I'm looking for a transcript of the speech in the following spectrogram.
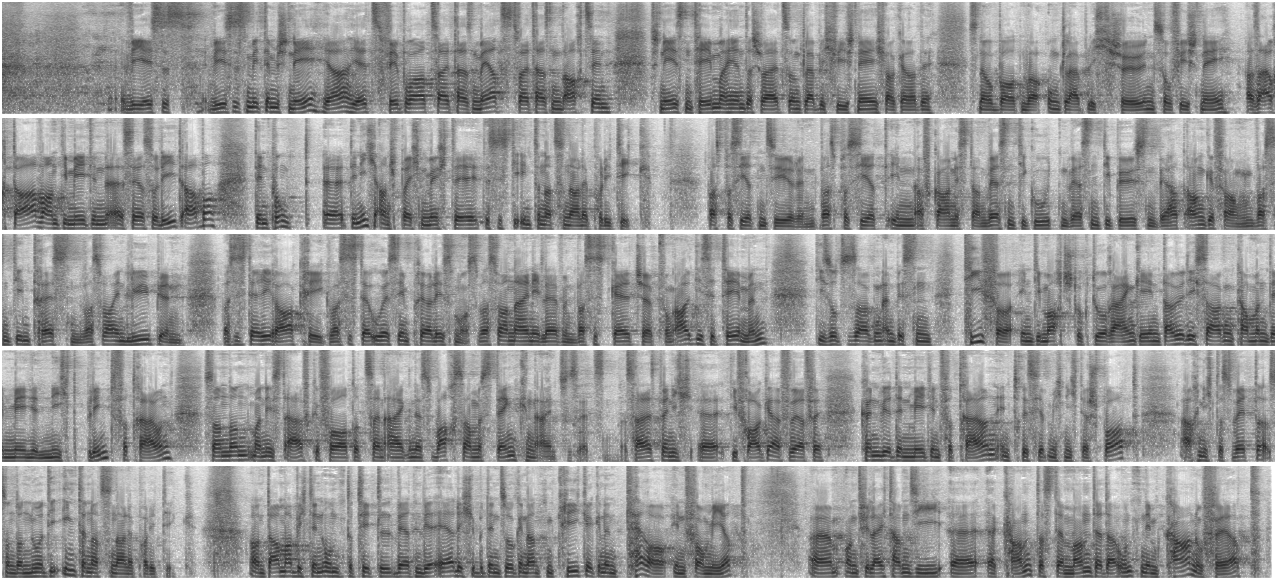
wie ist es, wie ist es mit dem Schnee? Ja, jetzt Februar 2000, März 2018. Schnee ist ein Thema hier in der Schweiz, unglaublich viel Schnee. Ich war gerade Snowboarden, war unglaublich schön, so viel Schnee. Also auch da waren die Medien äh, sehr solid. Aber den Punkt, äh, den ich ansprechen möchte, das ist die internationale Politik. Was passiert in Syrien? Was passiert in Afghanistan? Wer sind die Guten? Wer sind die Bösen? Wer hat angefangen? Was sind die Interessen? Was war in Libyen? Was ist der Irakkrieg? Was ist der US-Imperialismus? Was war 9-11? Was ist Geldschöpfung? All diese Themen, die sozusagen ein bisschen tiefer in die Machtstruktur reingehen, da würde ich sagen, kann man den Medien nicht blind vertrauen, sondern man ist aufgefordert, sein eigenes wachsames Denken einzusetzen. Das heißt, wenn ich äh, die Frage aufwerfe, können wir den Medien vertrauen, interessiert mich nicht der Sport, auch nicht das Wetter, sondern nur die internationale Politik. Und darum habe ich den Untertitel, werden wir ehrlich über den sogenannten Krieg gegen den Terror informiert. Ähm, und vielleicht haben Sie äh, erkannt, dass der Mann, der da unten im Kanu fährt,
